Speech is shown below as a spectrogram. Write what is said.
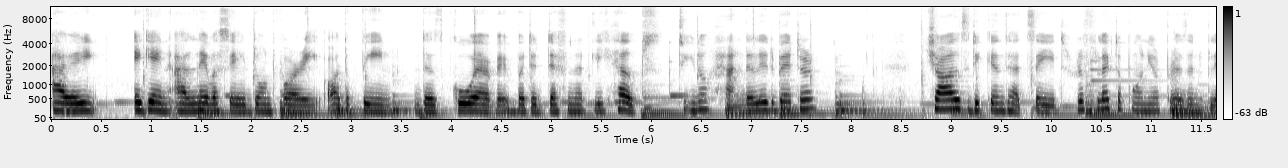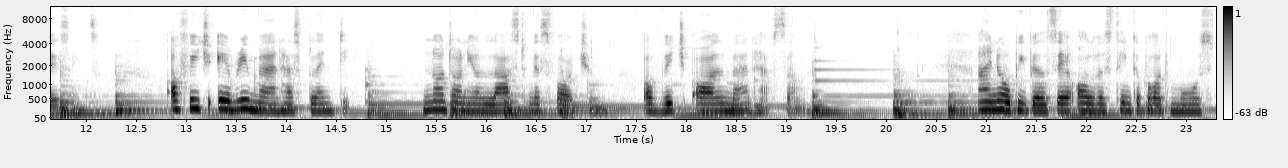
I Again, I'll never say don't worry or the pain does go away, but it definitely helps to, you know, handle it better. Charles Dickens had said, Reflect upon your present blessings, of which every man has plenty, not on your last misfortune, of which all men have some. I know people say always think about most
